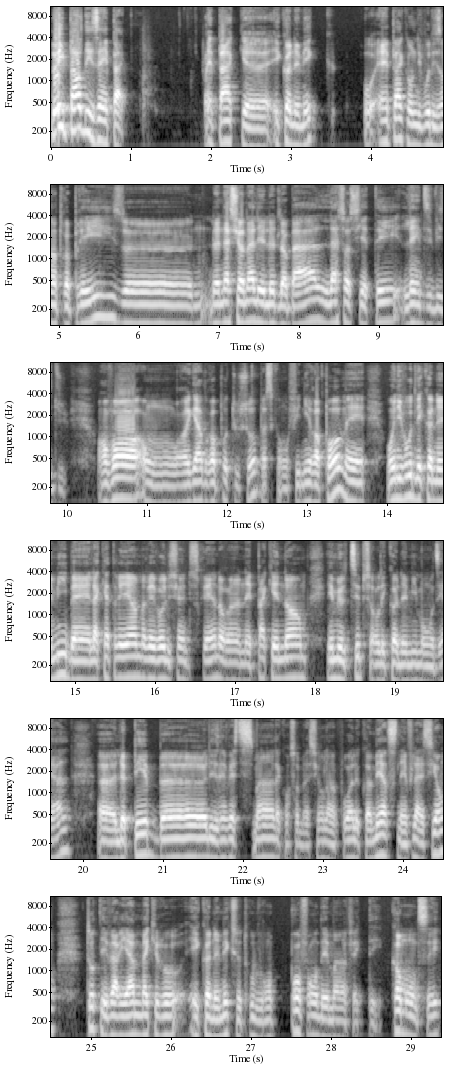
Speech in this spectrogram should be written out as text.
là, il parle des impacts. Impacts impact au niveau des entreprises, le national et le global, la société, l'individu. On va, on regardera pas tout ça parce qu'on finira pas, mais au niveau de l'économie, ben la quatrième révolution industrielle aura un impact énorme et multiple sur l'économie mondiale. Euh, le PIB, euh, les investissements, la consommation, l'emploi, le commerce, l'inflation, toutes les variables macroéconomiques se trouveront profondément affectées. Comme on le sait,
